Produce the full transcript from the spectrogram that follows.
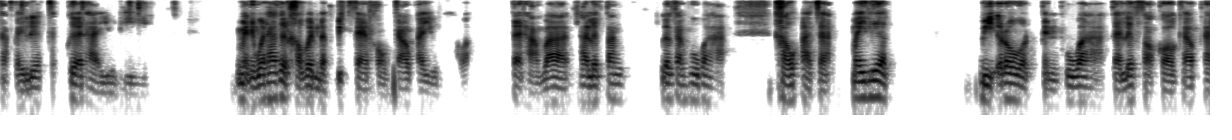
กลับไปเลือกเพื่อไทยอยู่ดีหมายถึงว่าถ้าเกิดเขาเป็นแบบบิ๊กแฟนของก้าวไกลอยู่แล้วอะแต่ถามว่าถ้าเลือกตั้งเลือกตั้งผู้ว่าเขาอาจจะไม่เลือกวิโรธเป็นผู้ว่า แต่เลือกสกก้าวไกล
